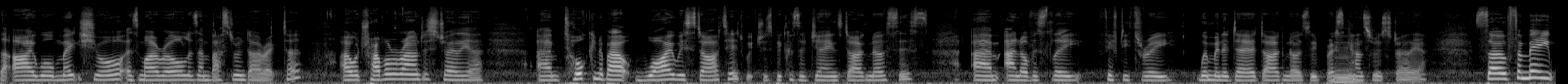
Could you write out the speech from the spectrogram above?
that I will make sure, as my role as ambassador and director, I will travel around Australia. Um, talking about why we started, which was because of Jane's diagnosis, um, and obviously 53 women a day are diagnosed with breast cancer in Australia. So for me,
